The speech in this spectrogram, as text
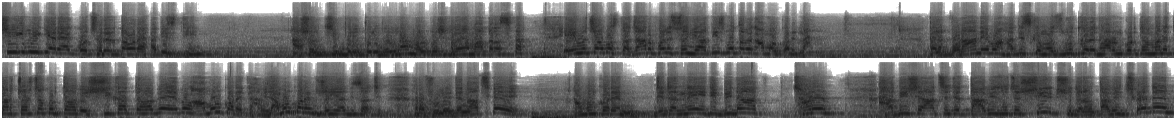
শিখবি কি আর এক বছরের দাওরায় হাদিস দিয়ে। আসল চিত্র তুলে ধরলাম অল্প সময়ে মাদ্রাসা। এই হচ্ছে অবস্থা, যার ফলে সহি হাদিস মোতাবেক আমল করে না। তাহলে কোরআন এবং হাদিসকে মজবুত করে ধারণ করতে হবে মানে তার চর্চা করতে হবে, শিখাতে হবে এবং আমল করাতে হবে। আমল করেন, সহি হাদিস আছে। রফুল এদেন আছে। আমল করেন, যেটা নেই, এটি বিদাত। ছাড়েন। হাদিসে আছে যে তাবিজ হচ্ছে শির্ক, সুতরাং তাবিজ ছেড়ে দেন।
